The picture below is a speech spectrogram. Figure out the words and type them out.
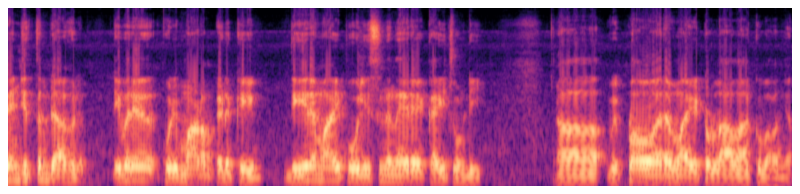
രഞ്ജിത്തും രാഹുലും. ഇവർ കുഴിമാടം എടുക്കുകയും ധീരമായി പോലീസിന് നേരെ കൈ ചൂണ്ടി വിപ്ലവകരമായിട്ടുള്ള ആ വാക്ക് പറഞ്ഞ്.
